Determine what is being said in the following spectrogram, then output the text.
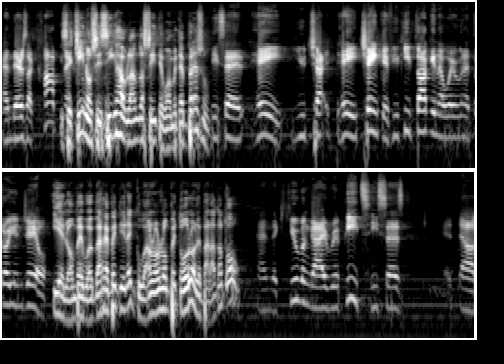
And there's a cop dice, chino, si sigues hablando así, te voy a meter preso. He said, hey, you hey, Chink, if you keep talking that way, we're going to throw you in jail. Y el hombre vuelve a repetir, el cubano lo rompe todo, lo desbalata todo. And the Cuban guy repeats, he says, uh,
